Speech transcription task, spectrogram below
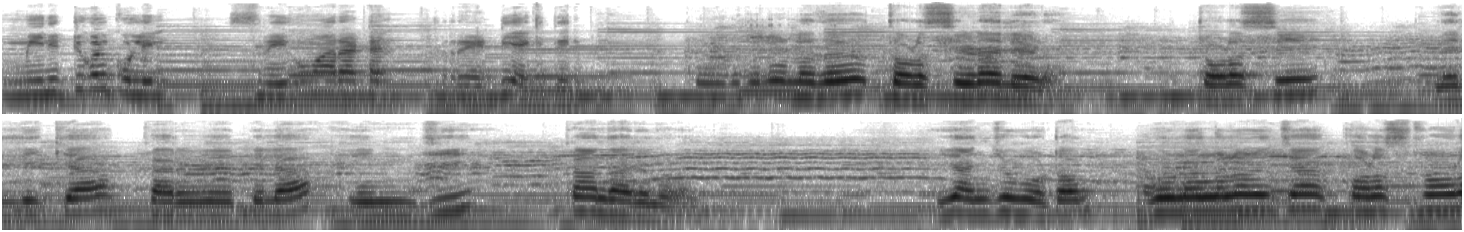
മിനിറ്റുകൾക്കുള്ളിൽ ശ്രീകുമാരേട്ടൻ റെഡിയാക്കി തരും. കൂടുതലുള്ളത് തുളസിയുടെ ഇലയാണ്. തുളസി നെല്ലിക്ക കറിവേപ്പില ഇഞ്ചി കാന്താരിമുളക്. ഈ അഞ്ചു കൂട്ടം. ഗുണങ്ങളെന്ന് വെച്ചാൽ കൊളസ്ട്രോൾ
